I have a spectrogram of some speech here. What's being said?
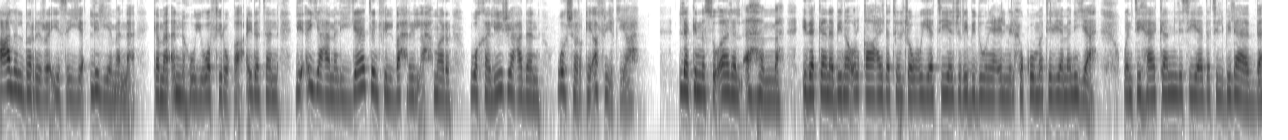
على البر الرئيسي لليمن كما أنه يوفر قاعدة لأي عمليات في البحر الأحمر وخليج عدن وشرق أفريقيا. لكن السؤال الأهم إذا كان بناء القاعدة الجوية يجري بدون علم الحكومة اليمنية وانتهاكا لسيادة البلاد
